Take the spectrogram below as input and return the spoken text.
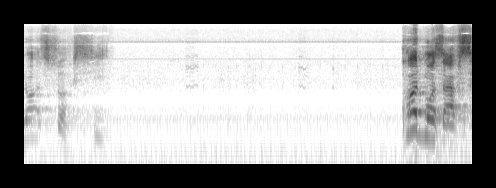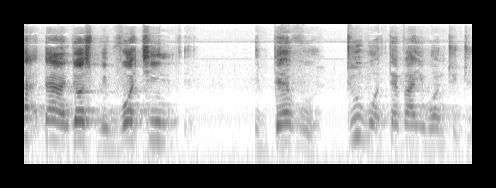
not succeed. God must have sat down and just be watching the devil do whatever you want to do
